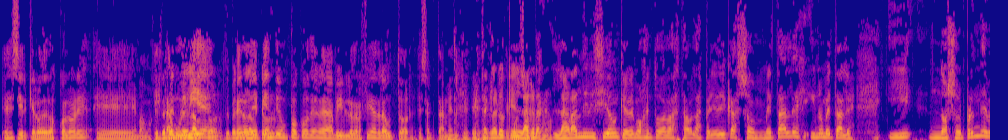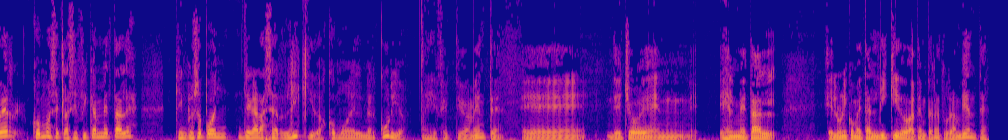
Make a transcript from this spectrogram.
Es decir, que lo de los colores eh, Vamos, que está muy del bien, autor, depende pero del depende autor. un poco de la bibliografía del autor, exactamente. Está claro que, la, gra- la gran división que vemos en todas las tablas periódicas son metales y no metales. Y nos sorprende ver cómo se clasifican metales que incluso pueden llegar a ser líquidos, como el mercurio. Efectivamente. Eh, de hecho, en- es el metal, el único metal líquido a temperatura ambiente.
